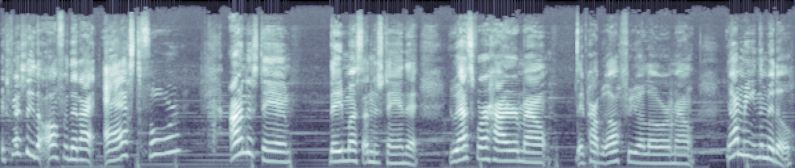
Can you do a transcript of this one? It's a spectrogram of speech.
Especially the offer that I asked for. I understand they must understand that you ask for a higher amount, they probably offer you a lower amount. Y'all meet in the middle.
